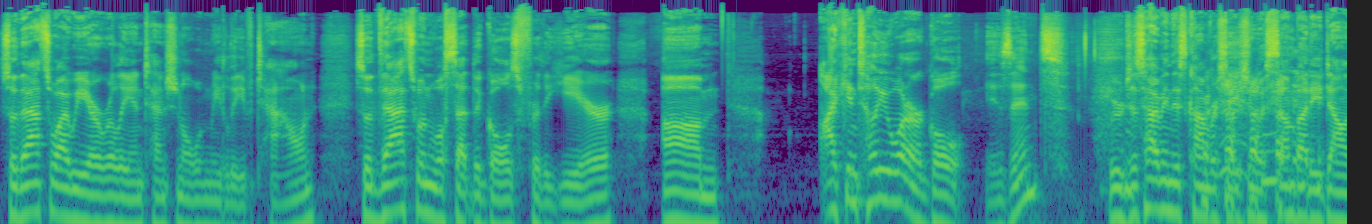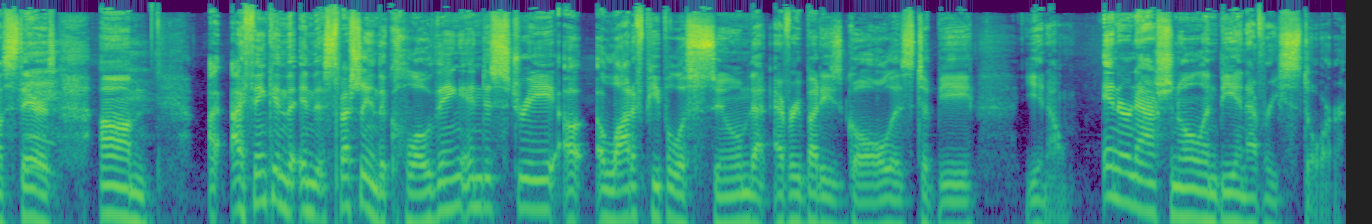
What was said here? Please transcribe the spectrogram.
So that's why we are really intentional when we leave town. So that's when we'll set the goals for the year. Um, I can tell you what our goal isn't. We were just having this conversation with somebody downstairs. Um, I, think in the, in the, especially in the clothing industry, a, a lot of people assume that everybody's goal is to be, you know, international and be in every store.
